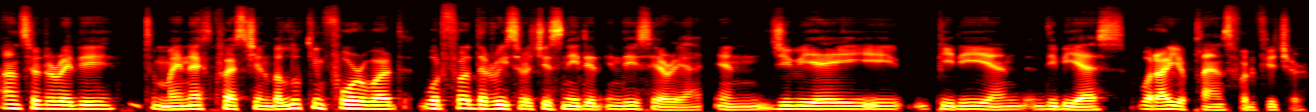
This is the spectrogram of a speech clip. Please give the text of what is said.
answered already to my next question, but looking forward, what further research is needed in this area in GBA, PD, and DBS? What are your plans for the future?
